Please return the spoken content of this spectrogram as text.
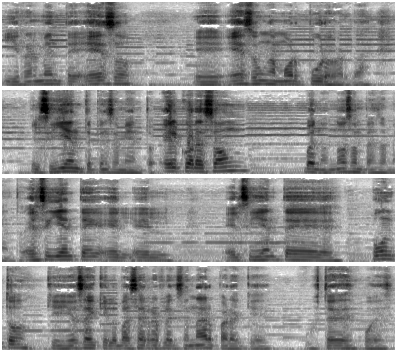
y realmente eso eh, es un amor puro, ¿verdad? El siguiente pensamiento. El corazón, bueno, no son pensamientos. El siguiente, el, el, siguiente punto que yo sé que lo va a hacer reflexionar para que ustedes pues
